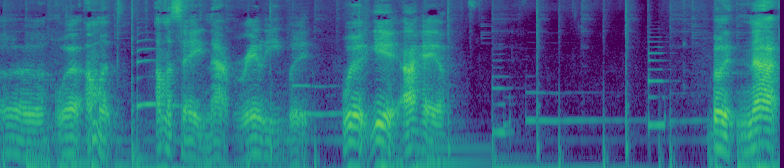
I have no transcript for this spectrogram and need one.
Uh, well, I'm a, I'm gonna say not really, but well, yeah, I have, but not.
